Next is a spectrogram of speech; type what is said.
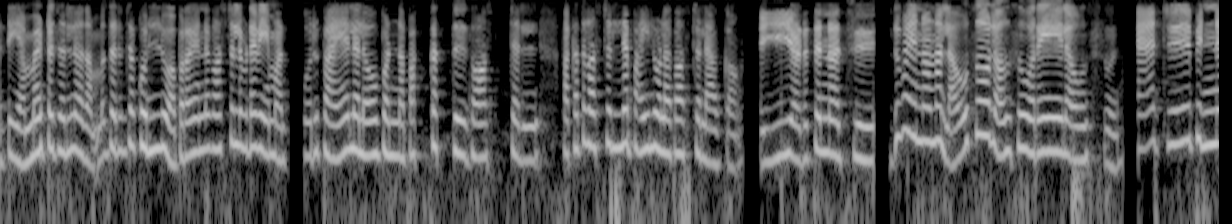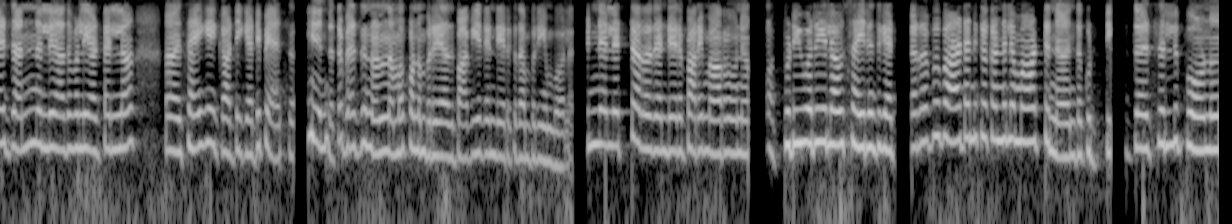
ஒருத்தி உண்டுலட்டி அம்மாட்ட சொல்லு அது அம்மா தெரிஞ்சா கொல்லு. அப்புறம் என்ன ஹாஸ்டல்ல விடவே மாட்டேன் ஒரு பயல லவ் பண்ண பக்கத்து ஹாஸ்டல் பக்கத்து ஹாஸ்டல்ல பையனோட ஹாஸ்டல் ஆக்கம் ஐய் அடுத்து என்னாச்சு? இது என்னன்னா லவ்ஸோ லவ்ஸ் ஒரே லவ்ஸ் மேட்ச் பின்ன ஜன்னல் அது விளையாட்டெல்லாம் அஹ், சைகை காட்டி காட்டி பேச என்னத்த பேசணும் நமக்கு ஒண்ணும் புரியாது பாவிய ரெண்டு பேருக்கு தான் புரியும் போல. பின்ன லெட்டர் ரெண்டு பேரும் பரிமாறணும். அப்படி ஒரே லவ் ஆயிருந்து கேட்டரவு வாடனுக்கு கண்ணுல மாட்டுனா இந்த குட்டி. இந்த செல்லு போனு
